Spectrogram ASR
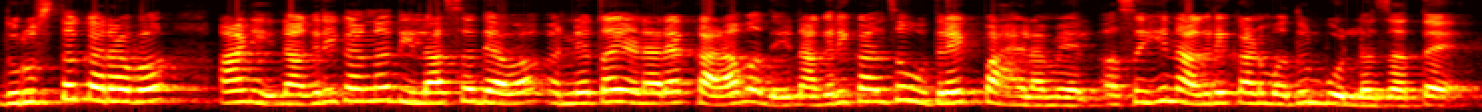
दुरुस्त करावं आणि नागरिकांना दिलासा द्यावा. अन्यथा येणाऱ्या काळामध्ये नागरिकांचं उद्रेक पाहायला मिळेल असंही नागरिकांमधून बोललं जात आहे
